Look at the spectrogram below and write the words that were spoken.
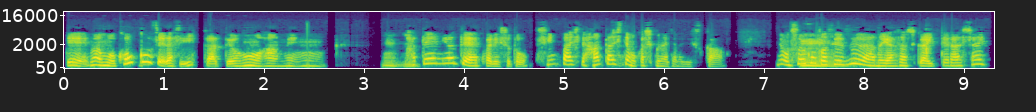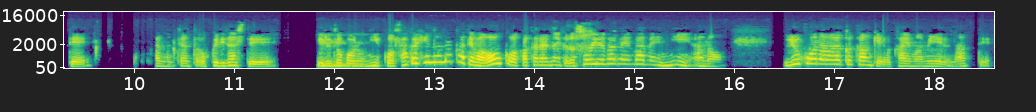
て、まあもう高校生だし、いっかって思う反面、うんうん。家庭によってはやっぱりちょっと心配して反対してもおかしくないじゃないですか。でもそういうことせず、あの、優しく言ってらっしゃいって、あの、ちゃんと送り出しているところに、こう、作品の中では多くは語られないけど、そういう場面場面に、あの、良好な親子関係が垣間見えるなって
